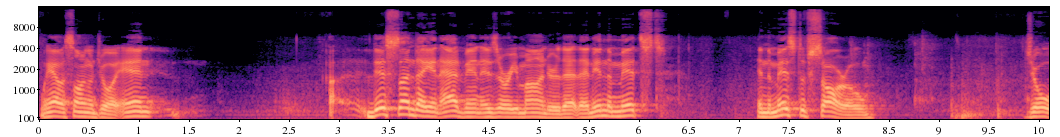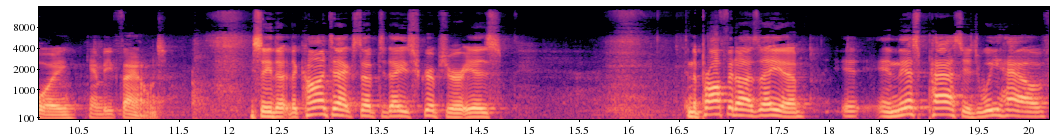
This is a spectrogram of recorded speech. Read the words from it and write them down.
We have a song of joy. And uh, this Sunday in Advent is a reminder that, that in the midst in the midst of sorrow, joy can be found. You see, the, the context of today's scripture is in the prophet Isaiah, in this passage, we have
